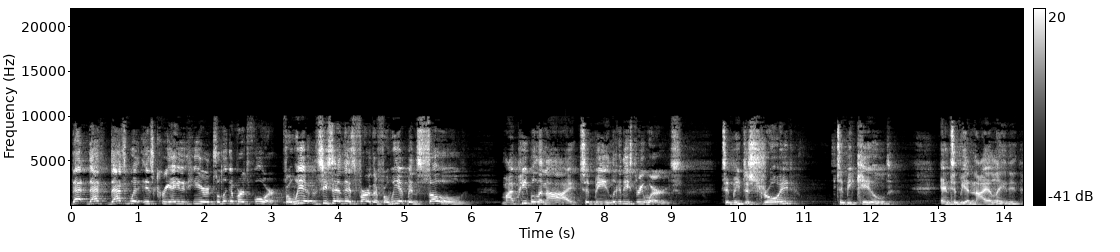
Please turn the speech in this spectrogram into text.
that that that's what is created here. So look at verse four. For we have, she said this further. For we have been sold, my people and I, to be. Look at these three words: to be destroyed, to be killed, and to be annihilated.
